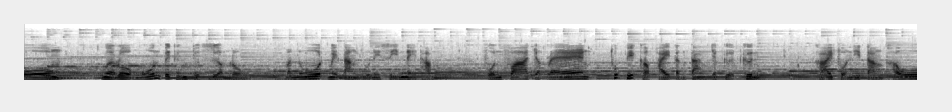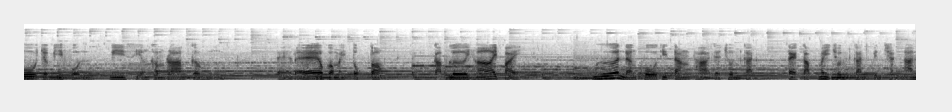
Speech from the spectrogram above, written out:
องค์ เมื่อโลกหมุนไปถึงจุดเสื่อมลง มนุษย์ไม่ตั้งอยู่ในศีลในธรรม ฝนฟ้าจะแรง ทุกพิกขภัยต่างๆจะเกิดขึ้นคล้ายฝนที่ตั้งเขาจะมีฝน มีเสียงคำรามกระหึ่มแต่แล้วก็ไม่ตกต้อง กลับเลยหายไป เหมือนดังโคที่ตั้งท่าจะชนกัน แต่กลับไม่ชนกันเป็นฉันนั้น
